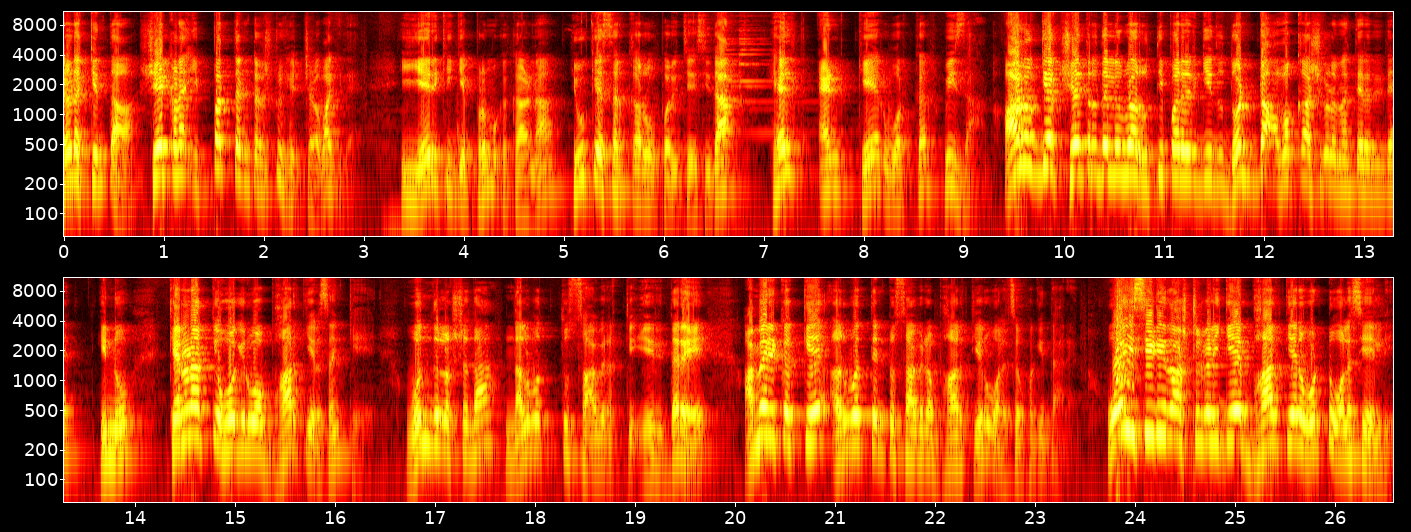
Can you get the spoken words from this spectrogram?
ಎರಡಕ್ಕಿಂತ ಶೇಕಡ ಇಪ್ಪತ್ತೆಂಟರಷ್ಟು ಹೆಚ್ಚಳವಾಗಿದೆ. ಈ ಏರಿಕೆಗೆ ಪ್ರಮುಖ ಕಾರಣ ಯುಕೆ ಸರ್ಕಾರವು ಪರಿಚಯಿಸಿದ health and care worker visa ಆರೋಗ್ಯ ಕ್ಷೇತ್ರದಲ್ಲಿರುವ ವೃತ್ತಿಪರರಿಗೆ ಇದು ದೊಡ್ಡ ಅವಕಾಶಗಳನ್ನು ತೆರೆದಿದೆ. ಇನ್ನು ಕೆನಡಾಕ್ಕೆ ಹೋಗಿರುವ ಭಾರತೀಯರ ಸಂಖ್ಯೆ ಒಂದು ಲಕ್ಷದ ನಲವತ್ತು ಸಾವಿರಕ್ಕೆ ಏರಿದ್ದರೆ ಅಮೆರಿಕಕ್ಕೆ ಅರವತ್ತೆಂಟು ಸಾವಿರ ಭಾರತೀಯರು ವಲಸೆ ಹೋಗಿದ್ದಾರೆ. ಒಇಸಿಡಿ ರಾಷ್ಟ್ರಗಳಿಗೆ ಭಾರತೀಯರ ಒಟ್ಟು ವಲಸೆಯಲ್ಲಿ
